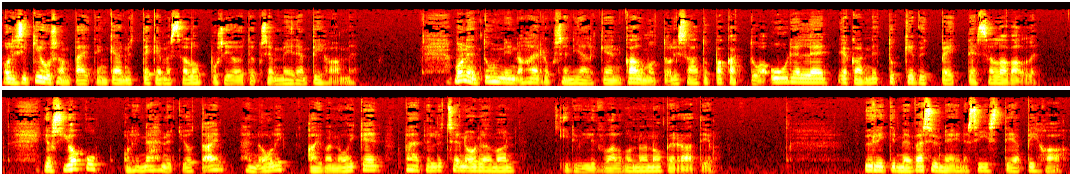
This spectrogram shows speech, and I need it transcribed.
olisi kiusanpäiten käynyt tekemässä loppusijoituksen meidän pihamme. Monen tunnin aherruksen jälkeen kalmot oli saatu pakattua uudelleen ja kannettu kevytpeitteessä lavalle. Jos joku oli nähnyt jotain, hän oli, aivan oikein, päätellyt sen olevan idyllivalvonnan operaatio. Yritimme väsyneinä siistiä pihaa,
